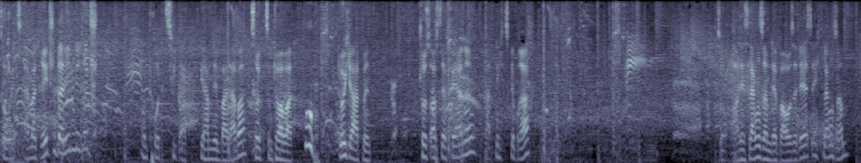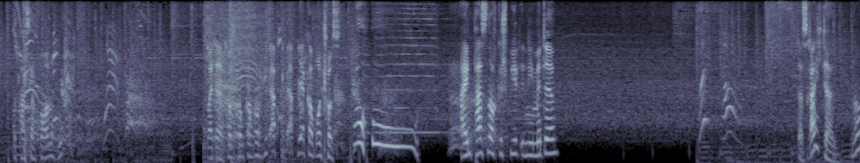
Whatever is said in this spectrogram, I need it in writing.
So, jetzt einmal grätschen, daneben gegrätscht. Und Tod zieht ab. Wir haben den Ball aber. Zurück zum Torwart. Uh, durchatmen. Schuss aus der Ferne. Hat nichts gebracht. So, oh, der ist langsam, der Bowser. Der ist echt langsam. So, Pass nach vorne. Uh. Weiter, komm, komm, komm, komm, gib ab, gib ab. Ja, komm, und Schuss. Uhu. Ein Pass noch gespielt in die Mitte. Das reicht dann. Ne?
